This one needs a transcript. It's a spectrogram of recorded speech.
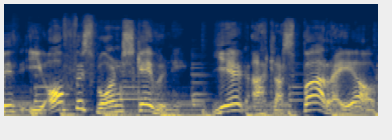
Opið í Office One skeifunni. Ég ætla að spara í ár.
